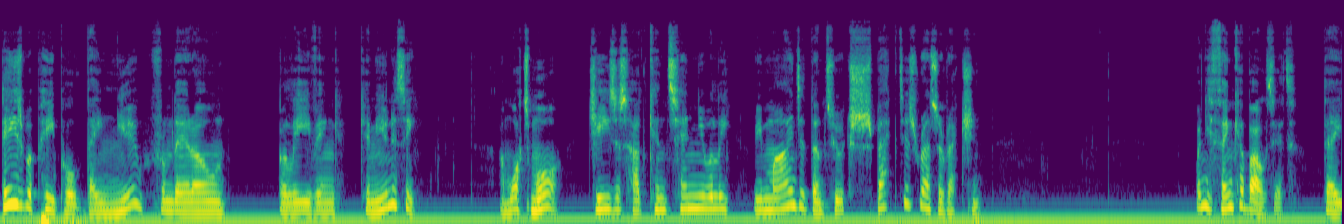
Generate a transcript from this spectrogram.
These were people they knew from their own believing community. And what's more, Jesus had continually reminded them to expect his resurrection. When you think about it, they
